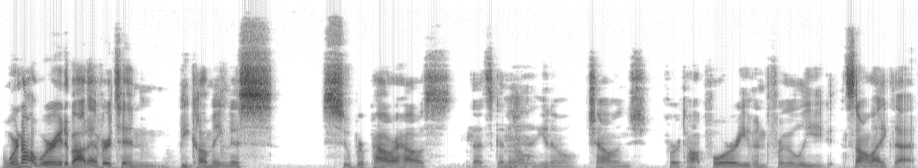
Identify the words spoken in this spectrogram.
we're not worried about Everton becoming this super powerhouse that's gonna No. you know challenge for top four or even for the league. It's not like that.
